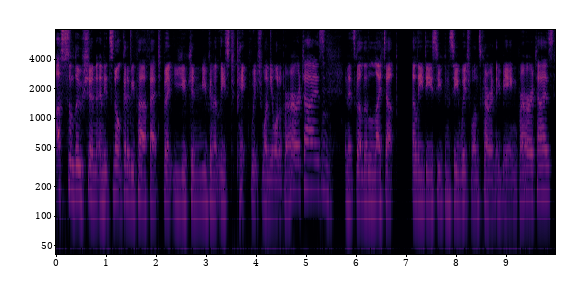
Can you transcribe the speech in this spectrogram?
a solution, and it's not going to be perfect, but you can you can at least pick which one you want to prioritize, Mm. and it's got a little light up LED so you can see which one's currently being prioritized.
